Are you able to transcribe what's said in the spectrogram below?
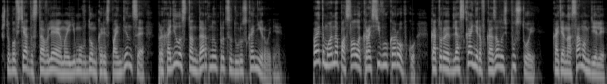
чтобы вся доставляемая ему в дом корреспонденция проходила стандартную процедуру сканирования. Поэтому она послала красивую коробку, которая для сканеров казалась пустой, хотя на самом деле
